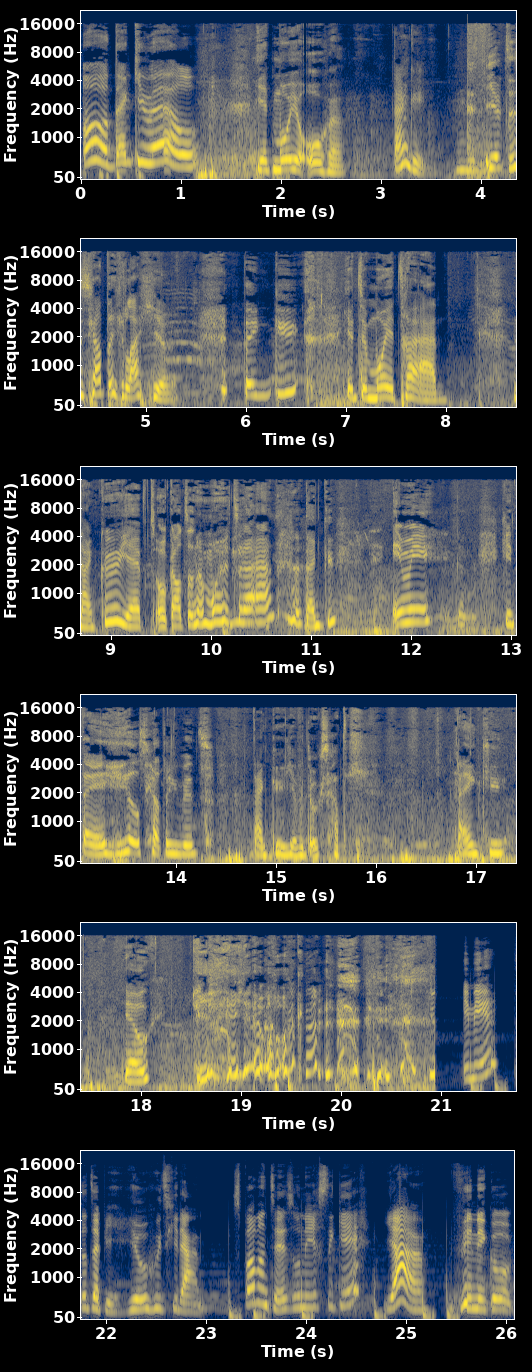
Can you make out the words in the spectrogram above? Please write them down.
Oh, dankjewel. Je hebt mooie ogen. Dank u. Je hebt een schattig lachje. Dank u. Je hebt een mooie trui aan. Dank u. Je hebt ook altijd een mooie trui aan. Dank u. Emmy, ik vind dat je heel schattig bent. Dank u. Je bent ook schattig. Dank u. Jij ook? Jij ook. Emmy, dat heb je heel goed gedaan. Spannend hè, zo'n eerste keer? Ja, vind ik ook.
